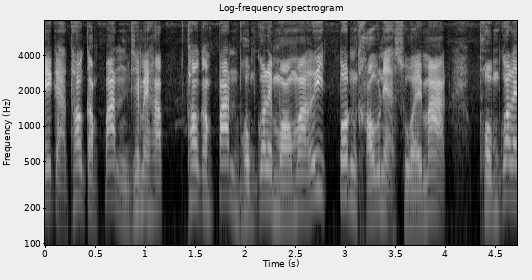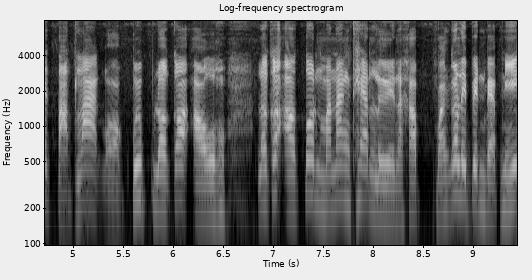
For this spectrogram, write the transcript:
ล็กๆอะเท่ากับปั้นใช่ไหมครับเท่ากับปั้น ผมก็เลยมองว่าเฮ้ยต้นเขาเนี่ยสวยมาก ผมก็เลยตัดรากออกปุ๊บแล้วก็เอา แล้วก็เอาต้นมานั่งแท่นเลยนะครับ มันก็เลยเป็นแบบนี้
